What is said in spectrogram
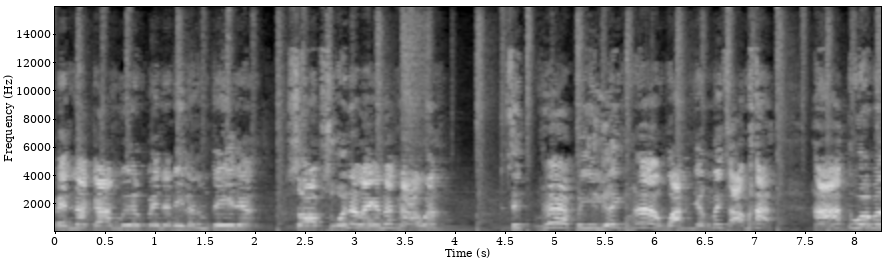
เป็นนักการเมืองเป็นอดีตรัฐมนตรีเนี่ย สอบสวนอะไรกันนักหนาวะสิบห้าปีเหลืออีกห้าวันยังไม่สามารถ หาตัวมา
